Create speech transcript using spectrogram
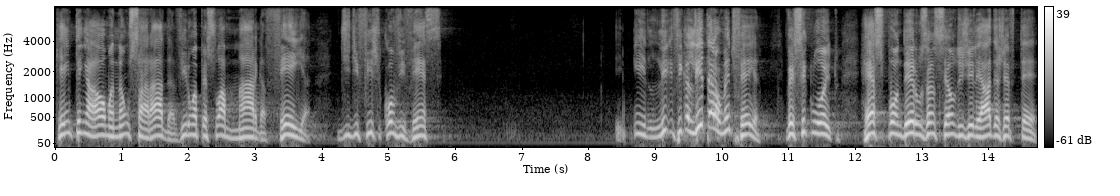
Quem tem a alma não sarada, vira uma pessoa amarga, feia, de difícil convivência. E, li, fica literalmente feia. Versículo 8: Responderam os anciãos de Gileade a Jefté:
